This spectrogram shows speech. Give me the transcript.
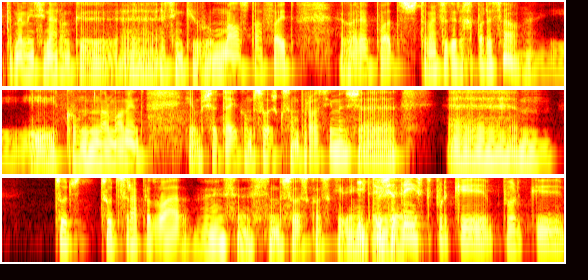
também me ensinaram que uh, assim que o mal está feito, agora podes também fazer a reparação. É? E, e, como normalmente eu me chateio com pessoas que são próximas. Uh, uh, tudo, tudo será perdoado, não é? se, se uma pessoa se conseguir entender. E tu já tens porque, porque,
